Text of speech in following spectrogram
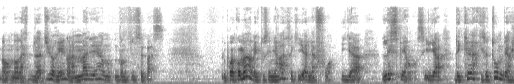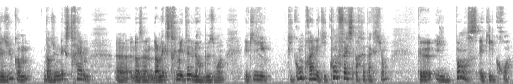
dans, la, durée, dans la manière dont il se passe. Le point commun avec tous ces miracles, c'est qu'il y a de la foi, il y a l'espérance, il y a des cœurs qui se tournent vers Jésus comme dans une extrême, euh, dans, l'extrémité de leurs besoins, et qui, qui comprennent et qui confessent par cette action qu'ils pensent et qu'ils croient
